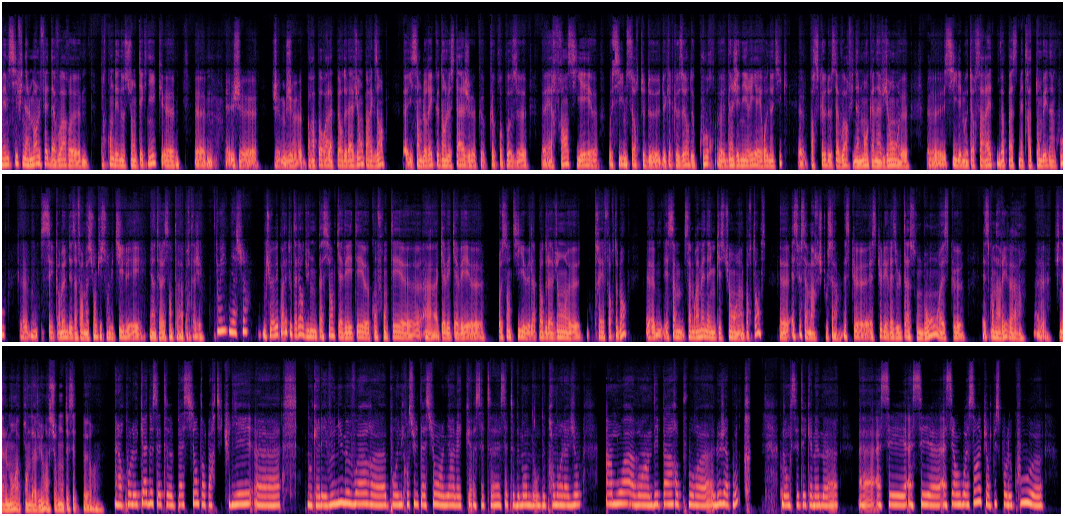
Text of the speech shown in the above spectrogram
Même si finalement, le fait d'avoir, euh, par contre, des notions techniques, euh, euh, je, je, je, par rapport à la peur de l'avion, par exemple, euh, il semblerait que dans le stage que, que propose euh, Air France, il y ait euh, aussi une sorte de, de quelques heures de cours d'ingénierie aéronautique, parce que de savoir finalement qu'un avion, euh, si les moteurs s'arrêtent, ne va pas se mettre à tomber d'un coup, euh, c'est quand même des informations qui sont utiles et, et, intéressantes à partager. Oui, bien sûr. Tu avais parlé tout à l'heure d'une patiente qui avait été confrontée à, qui avait, qui avait ressenti la peur de l'avion très fortement. Et ça, me ramène à une question importante. est-ce que ça marche tout ça? Est-ce que, les résultats sont bons? Est-ce qu'on arrive à finalement à prendre l'avion, à surmonter cette peur? Alors pour le cas de cette patiente en particulier, euh, donc elle est venue me voir euh, pour une consultation en lien avec cette, cette demande donc de prendre l'avion un mois avant un départ pour euh, le Japon. Donc c'était quand même euh, assez assez assez angoissant et puis en plus pour le coup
